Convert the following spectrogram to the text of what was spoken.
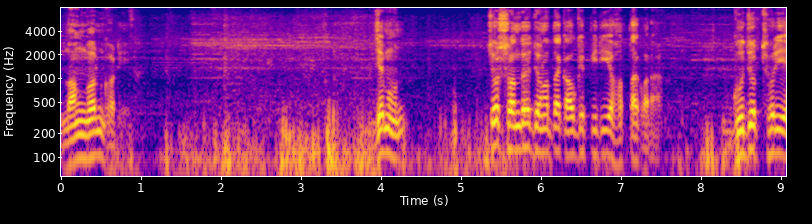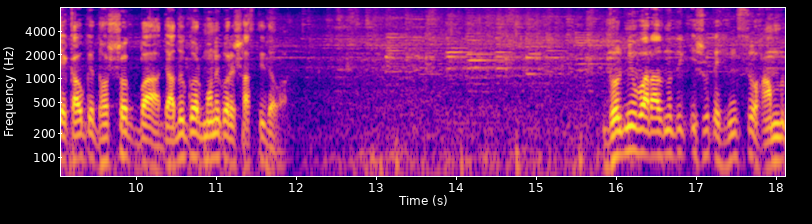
লঙ্ঘন ঘটে। যেমন, চোর সন্দেহ জনতা কাউকে পিটিয়ে হত্যা করা, গুজব ছড়িয়ে কাউকে ধর্ষক বা জাদুকর মনে করে শাস্তি দেওয়া। ধর্মীয় বা রাজনৈতিক ইস্যুতে হিংস্র হাম,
